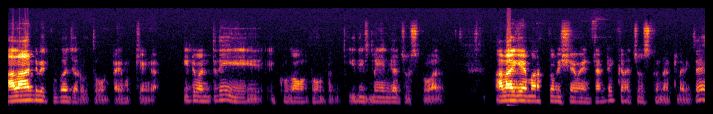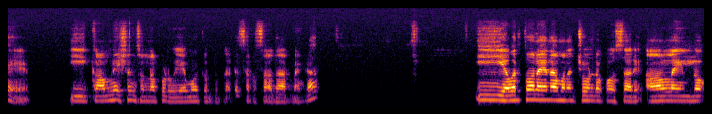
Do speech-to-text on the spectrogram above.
అలాంటివి ఎక్కువగా జరుగుతూ ఉంటాయి ముఖ్యంగా. ఇటువంటిది ఎక్కువగా ఉంటూ ఉంటుంది. ఇది మెయిన్గా చూసుకోవాలి. అలాగే మరొక విషయం ఏంటంటే ఇక్కడ చూసుకున్నట్లయితే ఈ కాంబినేషన్స్ ఉన్నప్పుడు ఏమవుతుంటుందంటే సర్వసాధారణంగా ఈ ఎవరితోనైనా మనం చూడండి ఒక్కోసారి ఆన్లైన్లో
